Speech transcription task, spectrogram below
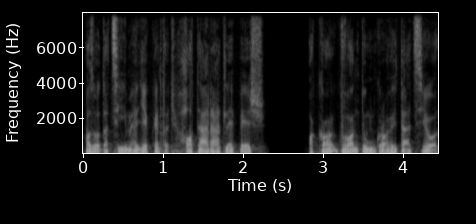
Az volt a címe egyébként, hogy határátlépés, a kvantumgravitáció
